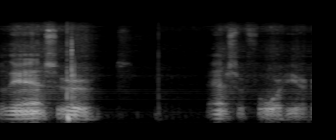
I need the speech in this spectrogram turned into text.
So the answer, answer 4 here.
